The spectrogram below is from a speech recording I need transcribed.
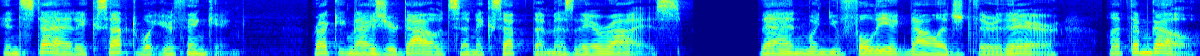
Instead, accept what you're thinking. Recognize your doubts and accept them as they arise. Then, when you've fully acknowledged they're there, let them go.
